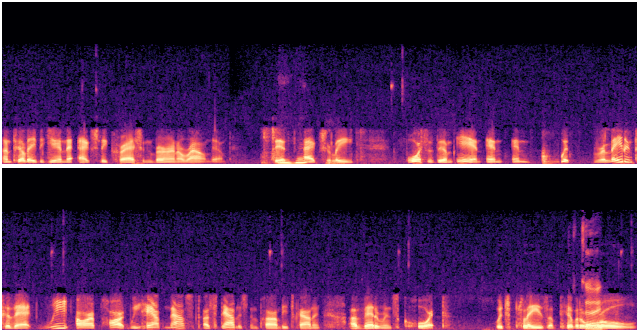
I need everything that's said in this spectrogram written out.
until they begin to actually crash and burn around them. That mm-hmm. actually forces them in, and and with relating to that, we are part. We have now established in Palm Beach County a Veterans Court, which plays a pivotal Good. role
